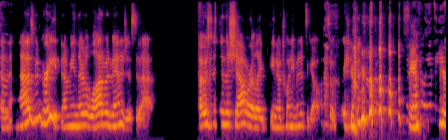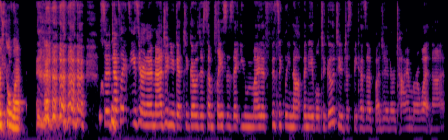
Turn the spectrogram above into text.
and that has been great. I mean, there's a lot of advantages to that. I was just in the shower like, you know, 20 minutes ago. So great. Same. You're still wet. so definitely it's easier and i imagine you get to go to some places that you might have physically not been able to go to just because of budget or time or whatnot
